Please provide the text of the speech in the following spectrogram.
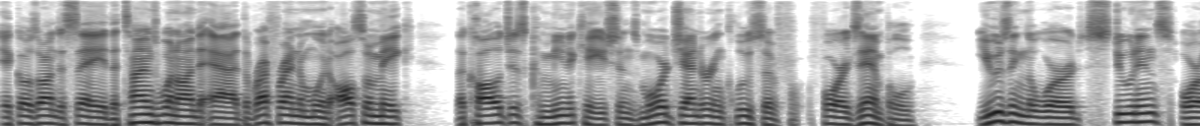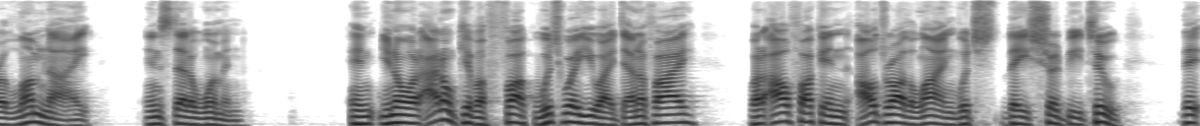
it goes on to say the Times went on to add the referendum would also make the college's communications more gender inclusive. For example, using the word students or alumni instead of women. And you know what? I don't give a fuck which way you identify, but I'll fucking I'll draw the line, which they should be too. They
